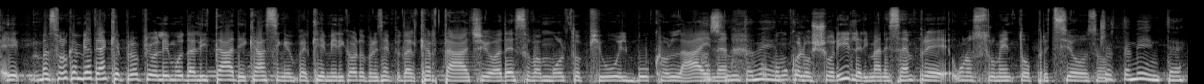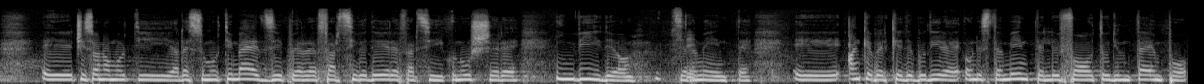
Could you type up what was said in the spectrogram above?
E, ma sono cambiate anche proprio le modalità dei casting perché mi ricordo per esempio dal cartaceo adesso va molto più il book online o comunque lo showreel rimane sempre uno strumento prezioso. Certamente, e ci sono molti, adesso molti mezzi per farsi vedere, farsi conoscere in video chiaramente sì. anche perché devo dire onestamente le foto di un tempo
